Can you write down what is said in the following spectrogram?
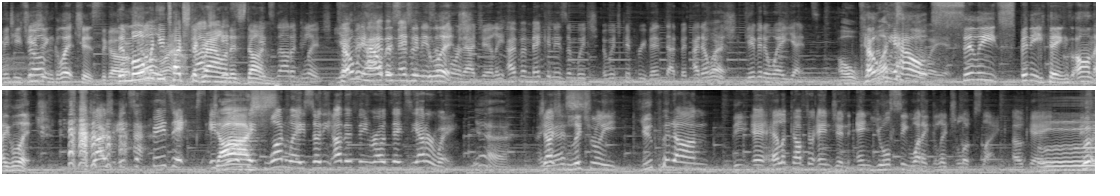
Mean, he's So- using glitches to go. The moment and you around. touch the Josh, ground, it's, it's done. It's not a glitch. Tell me how I have this a isn't mechanism glitch. for that, Jelly. I have a mechanism which which can prevent that, but I don't want to give it away yet. Oh, Tell what? me how silly spinny things aren't a glitch. Josh, it's a physics. It Josh. rotates one way, so the other thing rotates the other way. Yeah. I Josh, guess. literally, you put on the uh, helicopter engine, and you'll see what a glitch looks like. Okay. Ooh. This But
